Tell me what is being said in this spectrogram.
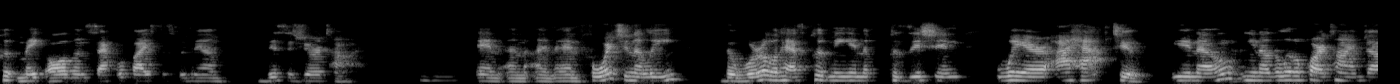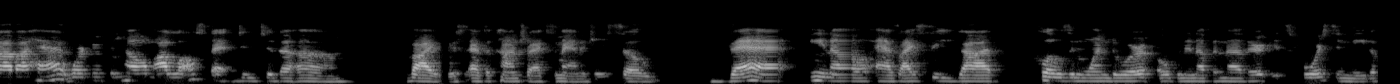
put make all them sacrifices for them. This is your time. Mm-hmm. And, and and and fortunately, the world has put me in a position where I have to. You know, you know the little part-time job I had working from home, I lost that due to the um, virus as a contracts manager. So that, you know, as I see God closing one door, opening up another, it's forcing me to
